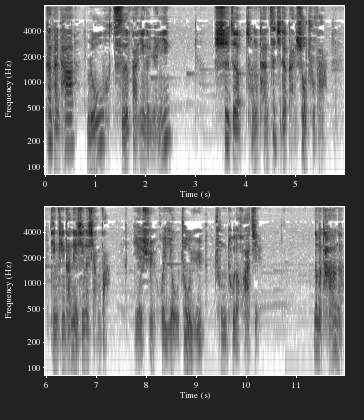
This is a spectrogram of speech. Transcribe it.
看看他如此反应的原因，试着从谈自己的感受出发，听听他内心的想法，也许会有助于冲突的化解。那么他呢？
